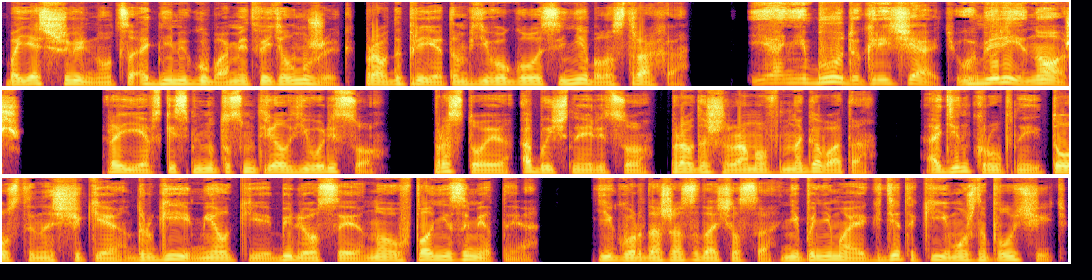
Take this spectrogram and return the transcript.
Боясь шевельнуться, одними губами ответил мужик. Правда, при этом в его голосе не было страха. «Я не буду кричать! Убери нож!» Раевский с минуту смотрел в его лицо. Простое, обычное лицо. Правда, шрамов многовато. Один крупный, толстый на щеке, другие мелкие, белесые, но вполне заметные. Егор даже озадачился, не понимая, где такие можно получить.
